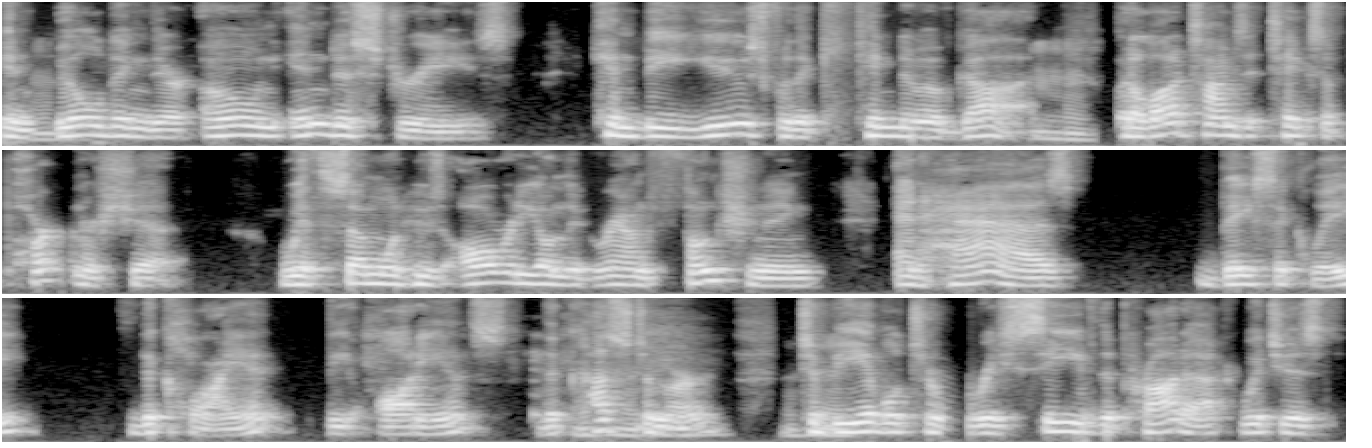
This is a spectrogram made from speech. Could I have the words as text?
in mm-hmm. building their own industries can be used for the kingdom of God. Mm-hmm. But a lot of times it takes a partnership with someone who's already on the ground functioning and has basically the client, the audience, the mm-hmm. customer mm-hmm. to be able to receive the product, which is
